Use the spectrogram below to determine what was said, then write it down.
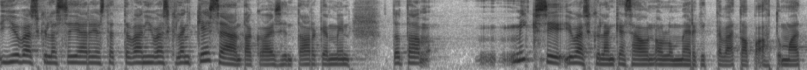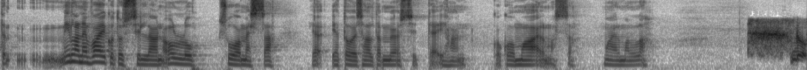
Jyväskylässä järjestettävän Jyväskylän kesään takaisin tarkemmin. Tota, miksi Jyväskylän kesä on ollut merkittävä tapahtuma? Että millainen vaikutus sillä on ollut Suomessa ja, ja toisaalta myös sitten ihan koko maailmassa, maailmalla? No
